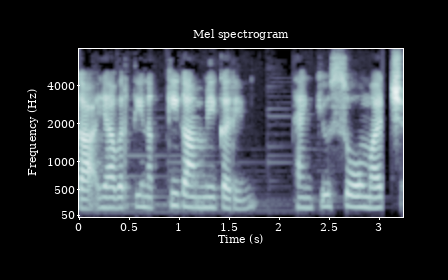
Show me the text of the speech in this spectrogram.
का? यावरती नक्की काम मी करीन. थँक्यू सो मच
